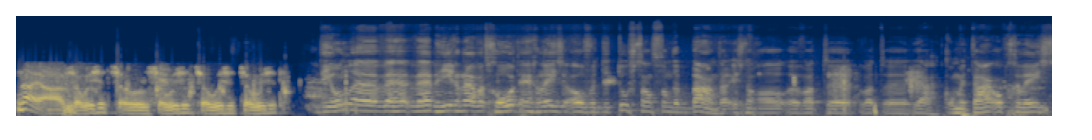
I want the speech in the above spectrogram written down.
Nou ja, zo is het, zo, zo is het, zo is het, zo is het. Dion, uh, we, we hebben hier en daar wat gehoord en gelezen over de toestand van de baan. Daar is nogal uh, wat, uh, wat ja, commentaar op geweest.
